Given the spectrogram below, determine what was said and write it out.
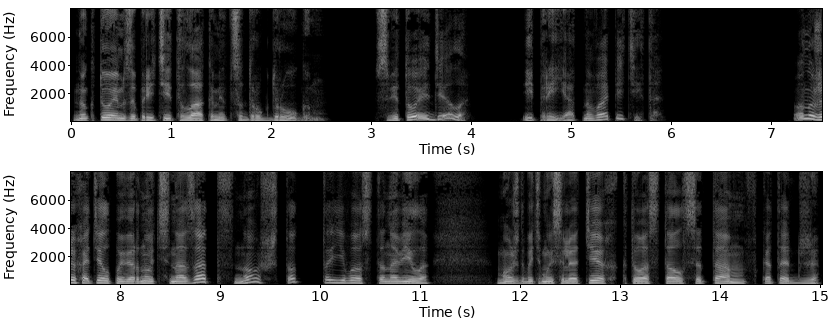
но кто им запретит лакомиться друг другом? Святое дело и приятного аппетита. Он уже хотел повернуть назад, но что-то его остановило. Может быть, мысль о тех, кто остался там, в коттедже.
